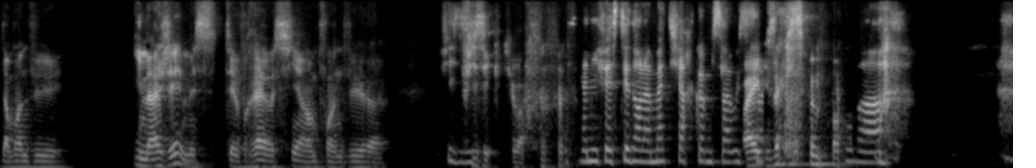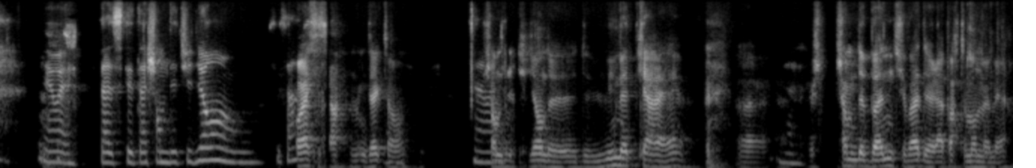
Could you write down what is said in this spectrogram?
d'un point de vue imagé, mais c'était vrai aussi à un point de vue euh, physique. tu vois. Manifesté dans la matière comme ça aussi. Ouais, exactement. Et ouais, c'était ta chambre d'étudiant, c'est ça? Ouais, c'est ça, exactement. Ah chambre d'étudiant de, 8 mètres carrés, chambre de bonne, tu vois, de l'appartement de ma mère.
